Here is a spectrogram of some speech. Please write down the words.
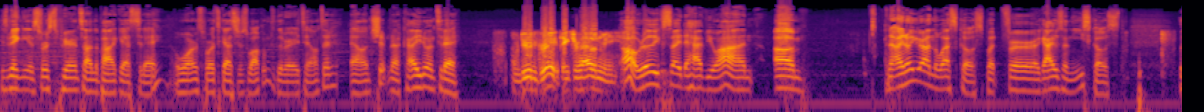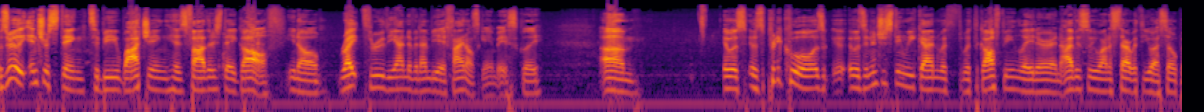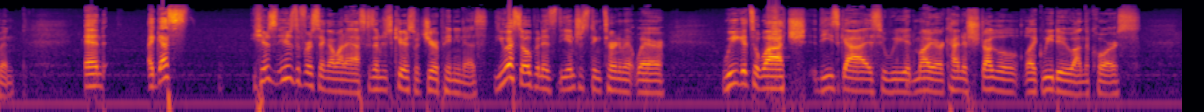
He's making his first appearance on the podcast today. A warm sportscaster's welcome to the very talented Alan Shipnuck. How are you doing today? I'm doing great. Thanks for having me. Oh, really excited to have you on. Um, now I know you're on the West Coast, but for a guy who's on the East Coast, it was really interesting to be watching his Father's Day golf. You know, right through the end of an NBA Finals game, basically. Um, it was it was pretty cool. It was it was an interesting weekend with with the golf being later, and obviously we want to start with the U.S. Open. And I guess here's here's the first thing I want to ask because I'm just curious what your opinion is. The U.S. Open is the interesting tournament where we get to watch these guys who we admire kind of struggle like we do on the course.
